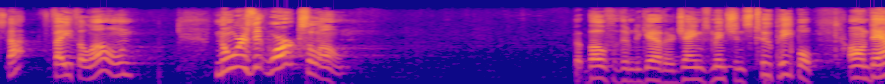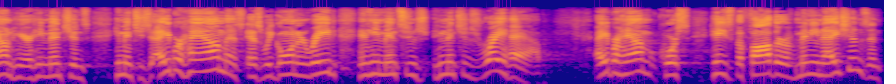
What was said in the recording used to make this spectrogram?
It's not faith alone, nor is it works alone. But both of them together. James mentions two people on down here. He mentions, he mentions Abraham as, as we go on and read, and he mentions, he mentions Rahab. Abraham, of course, he's the father of many nations, and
